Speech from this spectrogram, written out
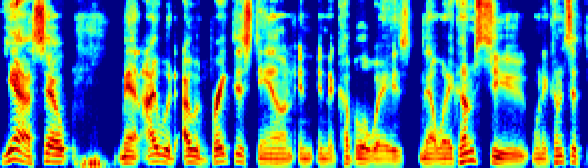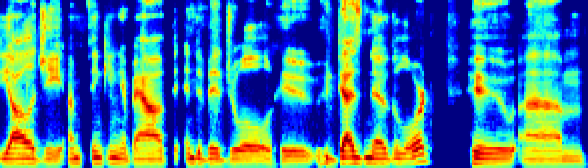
Yeah. So man, I would, I would break this down in, in a couple of ways. Now, when it comes to, when it comes to theology, I'm thinking about the individual who, who does know the Lord, who, um,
